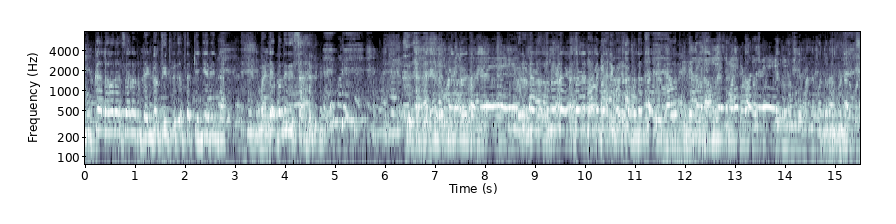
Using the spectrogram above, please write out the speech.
ಮುಕ್ಕಾಲವರ ಸರ್ ನಾನು ಬೆಂಗಳೂರು ತಿಂತಿದ್ದೆ ಸರ್ ಕೆಂಗೇರಿಯಿಂದ. ಮಂಡ್ಯ ಬಂದಿದ್ದೀನಿ ಸರ್. ನಾನು ಆಂಬುಲೆನ್ಸ್ ಮಾಡಿ ಕೂಡ ಕಳ್ಸ್ಕೊಟ್ಬಿಟ್ಟಿದ್ರು ನಮಗೆ ಮೊನ್ನೆ ಮದ್ದೂರು ಹಾಸ್ಪಿಟಲ್ ಕೂಡ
